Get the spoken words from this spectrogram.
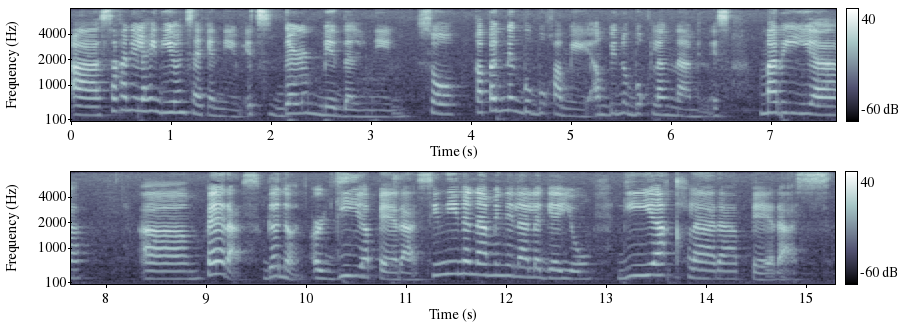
uh, sa kanila hindi yung second name. It's their middle name. So, kapag nagbubook kami, ang binubuk lang namin is Maria um, Peras, ganon, or Gia Peras. Hindi na namin nilalagay yung Gia Clara Peras.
